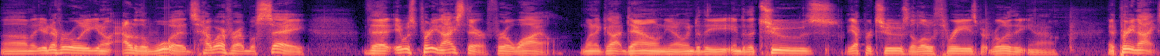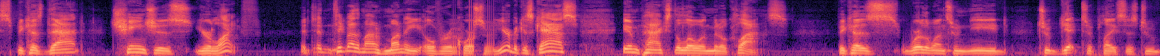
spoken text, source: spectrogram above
Um, you're never really, you know, out of the woods. However, I will say that it was pretty nice there for a while when it got down, you know, into the into the twos, the upper twos, the low threes, but really, the, you know, it's pretty nice because that changes your life. It, think about the amount of money over a course of a year because gas impacts the low and middle class because we're the ones who need to get to places to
